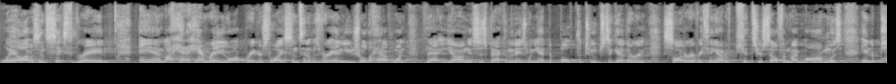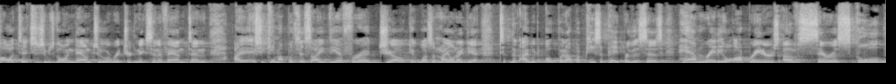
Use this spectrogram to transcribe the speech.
Well, I was in sixth grade, and I had a ham radio operator's license, and it was very unusual to have one that young. This is back in the days when you had to bolt the tubes together and solder everything out of kits yourself. And my mom was into politics, and she was going down to a Richard Nixon event, and I, she came up with this idea for a joke. It wasn't my own idea to, that I would open up a piece of paper that says ham radio operators of Sarah's school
